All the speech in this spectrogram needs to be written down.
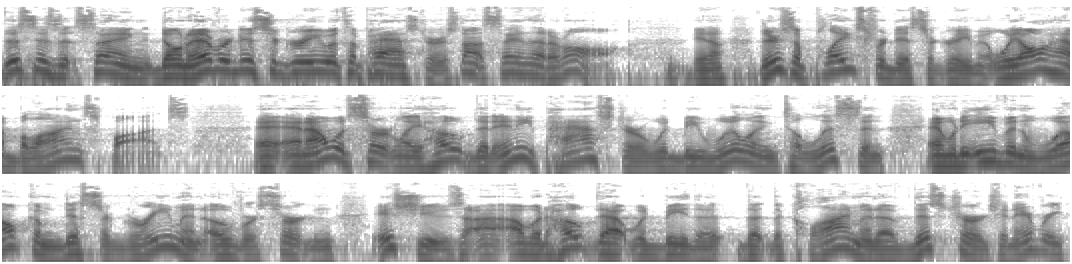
This isn't saying don't ever disagree with the pastor. It's not saying that at all. You know, there's a place for disagreement. We all have blind spots. And, and I would certainly hope that any pastor would be willing to listen and would even welcome disagreement over certain issues. I, I would hope that would be the, the, the climate of this church and every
